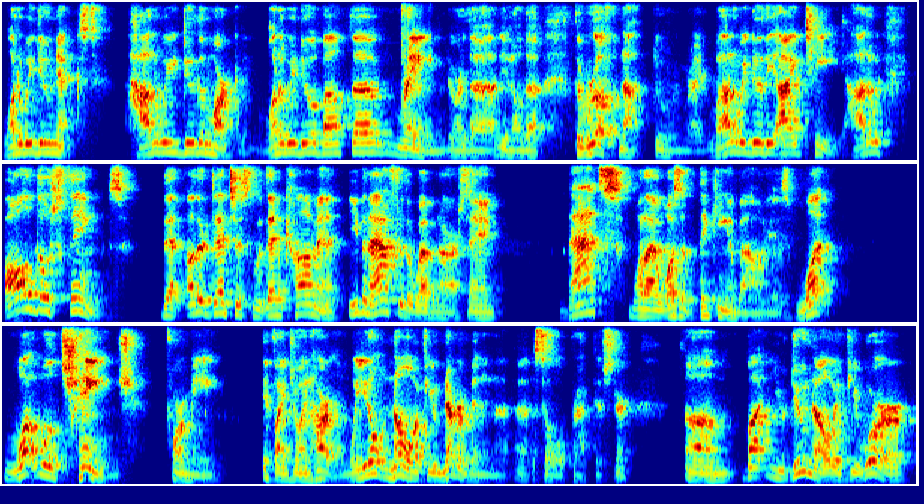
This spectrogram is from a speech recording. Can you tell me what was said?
What do we do next? How do we do the marketing? What do we do about the rain or the, you know, the the roof not doing right? How do we do the IT? How do we all those things that other dentists would then comment even after the webinar saying, that's what I wasn't thinking about is what what will change for me if I join Heartland? Well, you don't know if you've never been a, a solo practitioner. Um, but you do know if you were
